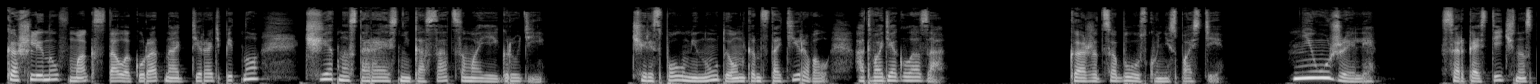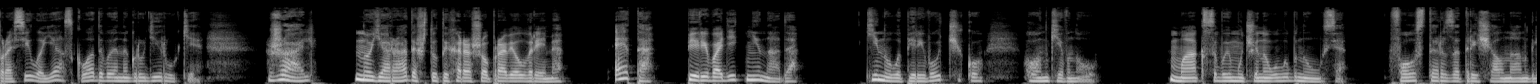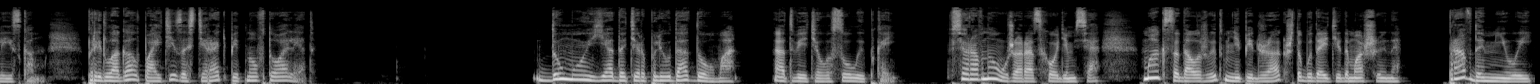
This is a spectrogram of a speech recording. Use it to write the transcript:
Кашлянув, Макс стал аккуратно оттирать пятно, тщетно стараясь не касаться моей груди. Через полминуты он констатировал, отводя глаза. «Кажется, блузку не спасти». «Неужели?» — саркастично спросила я, складывая на груди руки. «Жаль». Но я рада, что ты хорошо провел время. Это переводить не надо. Кинула переводчику, он кивнул. Макс вымученно улыбнулся. Фостер затрещал на английском. Предлагал пойти застирать пятно в туалет. «Думаю, я дотерплю до дома», — ответила с улыбкой. «Все равно уже расходимся. Макс одолжит мне пиджак, чтобы дойти до машины. Правда, милый?»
